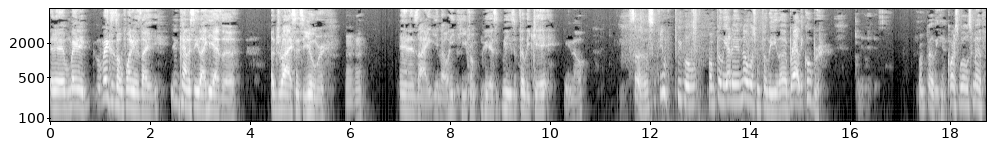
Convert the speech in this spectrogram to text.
it made it what makes it so funny is like you kind of see like he has a a dry sense of humor, hmm and it's like you know he he from he is he's a Philly kid, you know. So there's a few people from Philly I didn't know was from Philly. Uh, Bradley Cooper from Philly, of course Will Smith.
